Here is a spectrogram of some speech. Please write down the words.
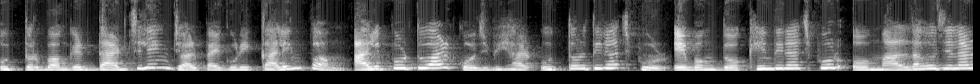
উত্তরবঙ্গের দার্জিলিং, জলপাইগুড়ি, কালিম্পং, আলিপুরদুয়ার, কোচবিহার, উত্তর দিনাজপুর এবং দক্ষিণ দিনাজপুর ও মালদাহ জেলার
